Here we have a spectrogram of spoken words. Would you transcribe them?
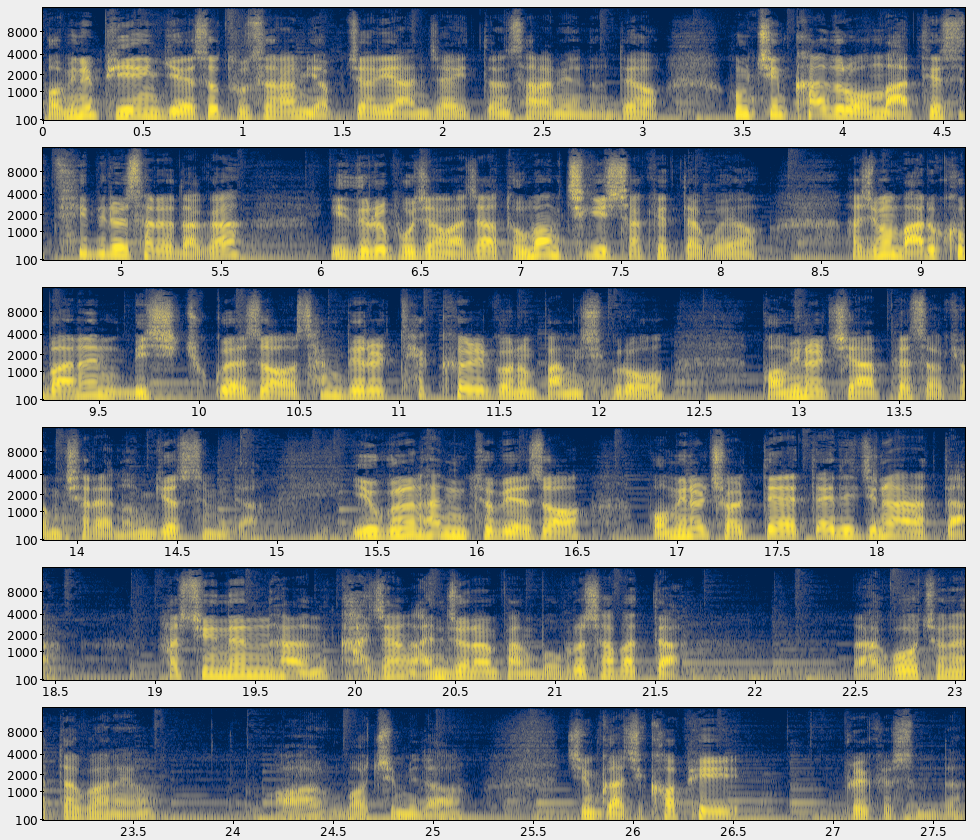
범인은 비행기에서 두 사람 옆자리에 앉아있던 사람이었는데요. 훔친 카드로 마트에서 TV를 사려다가 이들을 보자마자 도망치기 시작했다고요. 하지만 마르코바는 미식 축구에서 상대를 태클 거는 방식으로 범인을 제압해서 경찰에 넘겼습니다. 이후 그는 한 인터뷰에서 범인을 절대 때리지는 않았다. 할 수 있는 한 가장 안전한 방법으로 잡았다. 라고 전했다고 하네요. 아, 멋집니다. 지금까지 커피 브레이크였습니다.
